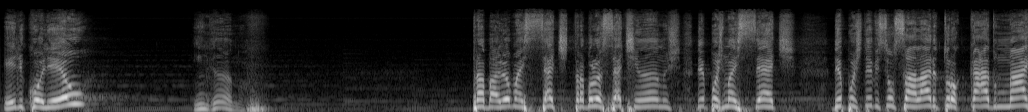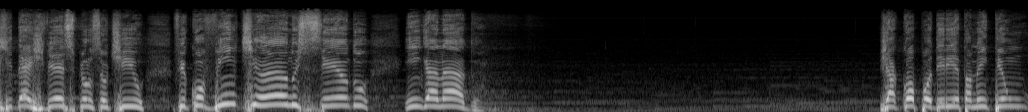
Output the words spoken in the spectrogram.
ele colheu engano. Trabalhou mais sete, trabalhou sete anos, depois mais sete, depois teve seu salário trocado mais de dez vezes pelo seu tio, ficou 20 anos sendo enganado. Jacó poderia também ter um,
